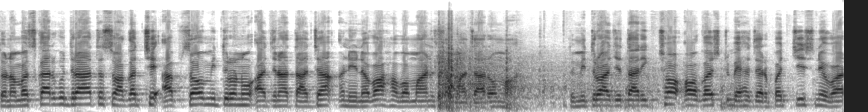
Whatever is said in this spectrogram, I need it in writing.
તો નમસ્કાર ગુજરાત, સ્વાગત છે આપ સૌ મિત્રોનું આજના તાજા અને નવા હવામાન સમાચારોમાં. તો મિત્રો, આજે તારીખ છ ઓગસ્ટ બે હજાર પચીસને વાર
